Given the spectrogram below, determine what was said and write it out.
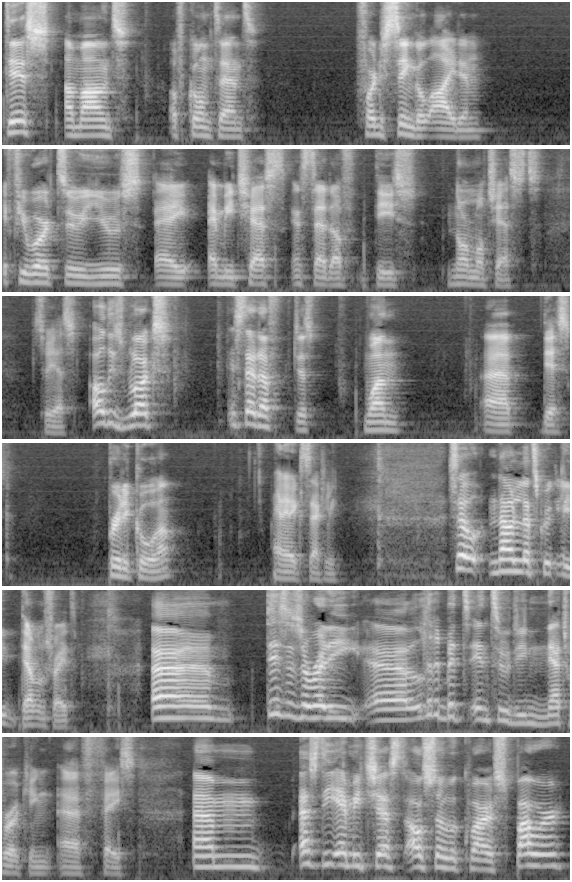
this amount of content for the single item if you were to use a ME chest instead of these normal chests. So yes, all these blocks instead of just one uh, disk. Pretty cool, huh? Exactly. So now let's quickly demonstrate. Um, this is already a little bit into the networking uh, phase. Um, as the ME chest also requires power,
